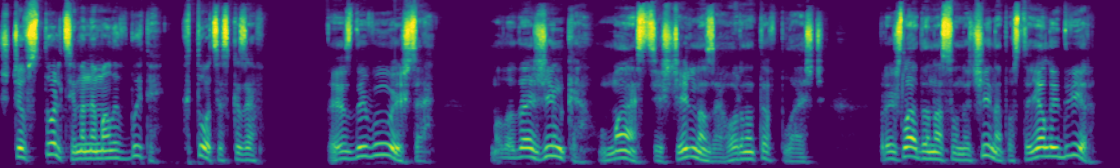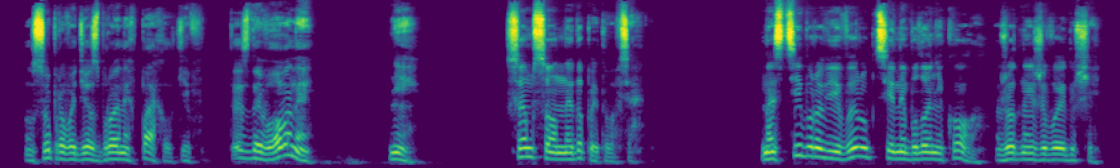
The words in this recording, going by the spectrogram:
що в стольці мене мали вбити? Хто це сказав? Ти здивуєшся. Молода жінка у масці щільно загорнута в плащ. Прийшла до нас уночі на постоялий двір у супроводі озброєних пахолків. Ти здивований? Ні. Самсон не допитувався. На стіборовій вирубці не було нікого, жодної живої душі.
